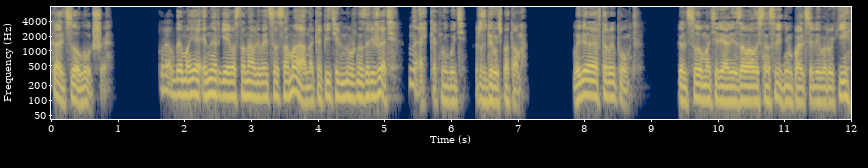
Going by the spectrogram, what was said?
Кольцо лучше. Правда, моя энергия восстанавливается сама, а накопитель нужно заряжать. Ай, как-нибудь разберусь потом. Выбираю второй пункт. Кольцо материализовалось на среднем пальце левой руки,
